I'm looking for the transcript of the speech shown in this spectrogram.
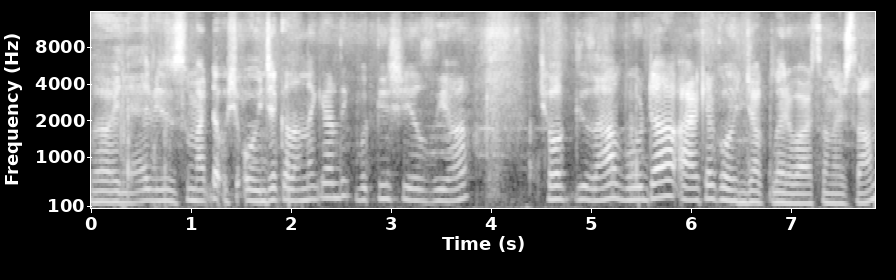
Böyle biz Sümer'de şu oyuncak alanına geldik. Bakın şu yazıyor. Çok güzel. Burada erkek oyuncakları var sanırsam.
